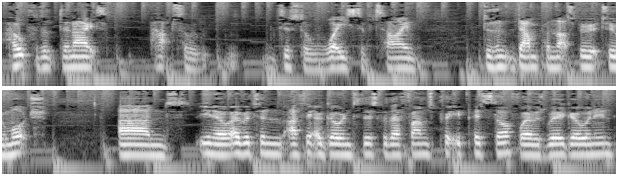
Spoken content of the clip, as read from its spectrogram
Hope for the, tonight's absolute just a waste of time. Doesn't dampen that spirit too much. And, you know, Everton, I think, are going into this with their fans pretty pissed off, whereas we're going in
